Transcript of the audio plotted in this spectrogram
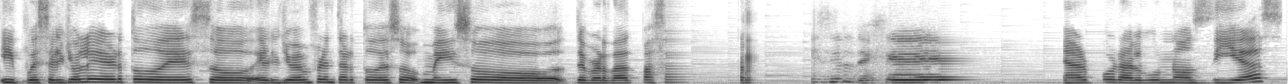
y pues el yo leer todo eso, el yo enfrentar todo eso, me hizo de verdad pasar difícil, dejé por algunos días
